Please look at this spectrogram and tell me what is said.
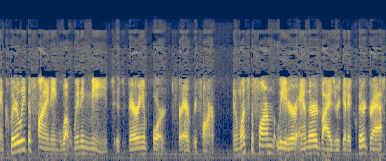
And clearly defining what winning means is very important for every farm. And once the farm leader and their advisor get a clear grasp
